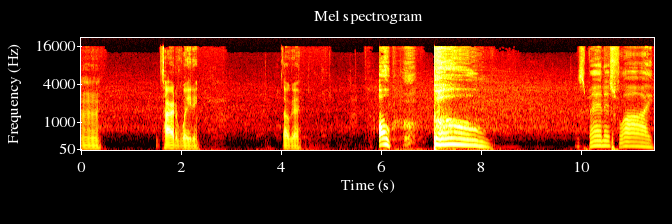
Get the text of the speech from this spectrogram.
Mm. I'm tired of waiting. Okay. Oh! Boom! The Spanish fly.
